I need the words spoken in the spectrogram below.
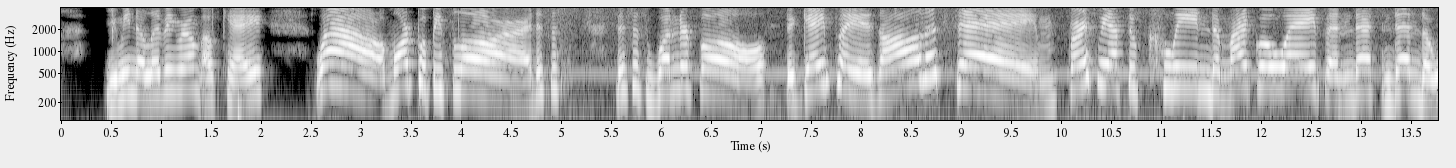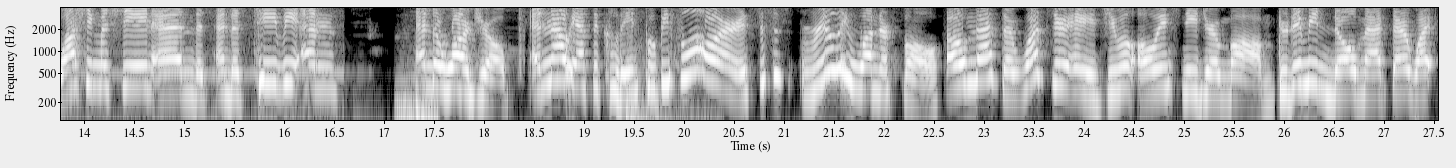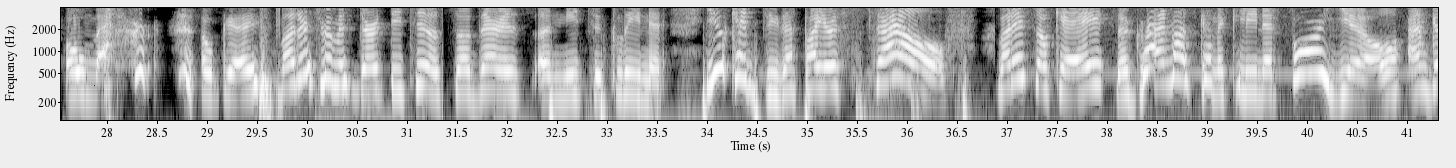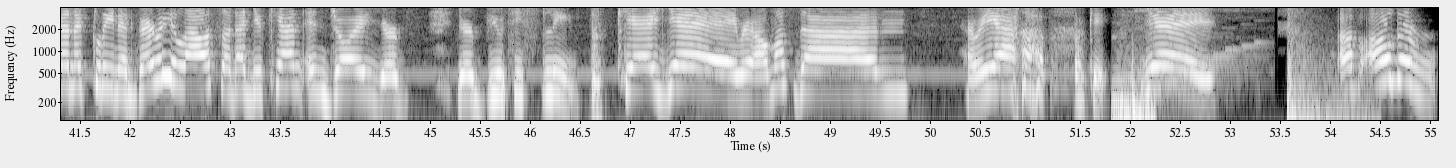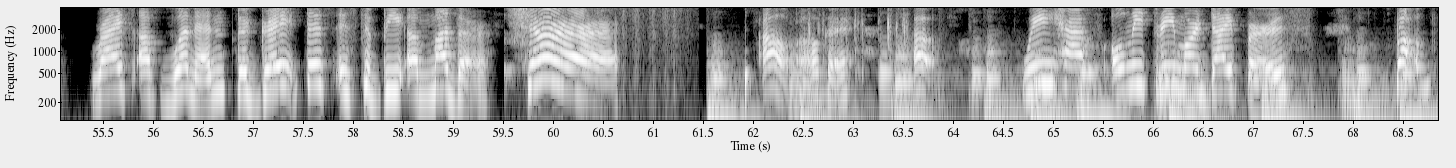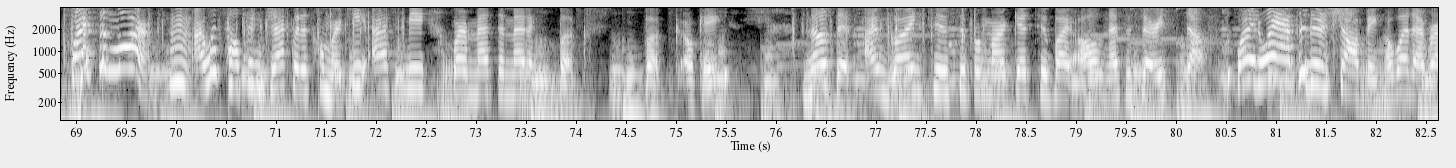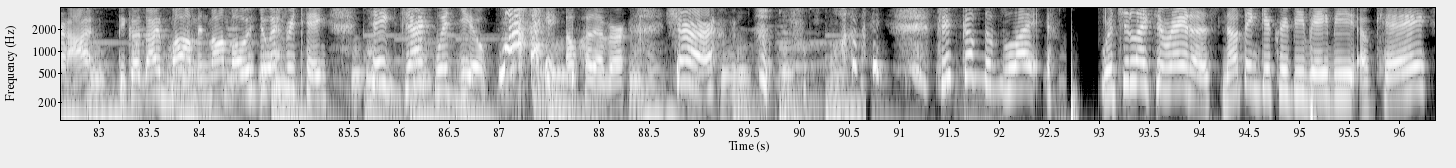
You mean the living room? Okay. Wow, more poopy floor. This is this is wonderful. The gameplay is all the same. First, we have to clean the microwave, and then and then the washing machine, and the, and the TV, and and the wardrobe. And now we have to clean poopy floors. This is really wonderful. Oh matter, what's your age? You will always need your mom. Do they mean no matter? Why oh matter? Okay. Mother's room is dirty too, so there is a need to clean it. You can do that by yourself. But it's okay. The grandma's gonna clean it for you. I'm gonna clean it very loud so that you can enjoy your your beauty sleep. Okay, yay! We're almost done. Hurry up. Okay, yay! Of all the rights of women, the greatest is to be a mother. Sure! Oh, okay. Oh, we have only three more diapers. But find some more! Hmm, I was helping Jack with his homework. He asked me for mathematic books. Book, okay. Noted, I'm going to supermarket to buy all necessary stuff. Why do I have to do shopping? Or whatever, I, because I'm mom and mom always do everything. Take Jack with you. Why? Oh, whatever. Sure. Why? Pick up the blight. Would you like to rate us? No, thank you, creepy baby. Okay.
